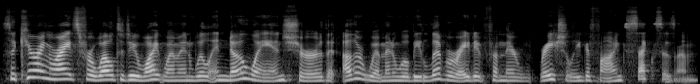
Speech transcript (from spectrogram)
Securing rights for well to do white women will in no way ensure that other women will be liberated from their racially defined sexism.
